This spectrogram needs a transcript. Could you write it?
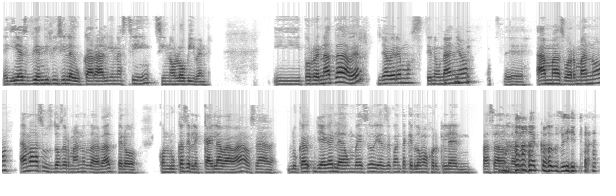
Y es bien difícil educar a alguien así si no lo viven. Y pues Renata, a ver, ya veremos, tiene un año, este, ama a su hermano, ama a sus dos hermanos, la verdad, pero con Lucas se le cae la baba, o sea, Lucas llega y le da un beso y hace cuenta que es lo mejor que le han pasado en la vida. Cosita.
